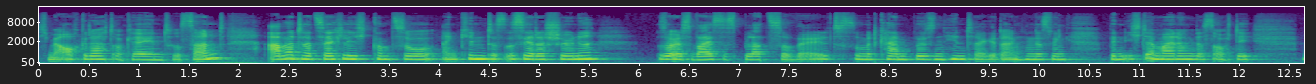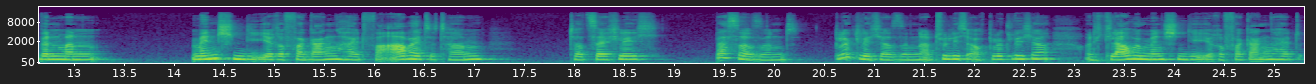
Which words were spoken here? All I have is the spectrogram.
ich mir auch gedacht, okay, interessant. Aber tatsächlich kommt so ein Kind, das ist ja das Schöne, so als weißes Blatt zur Welt, so mit keinem bösen Hintergedanken. Deswegen bin ich der Meinung, dass auch die, wenn man Menschen, die ihre Vergangenheit verarbeitet haben, tatsächlich besser sind, glücklicher sind, natürlich auch glücklicher. Und ich glaube, Menschen, die ihre Vergangenheit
